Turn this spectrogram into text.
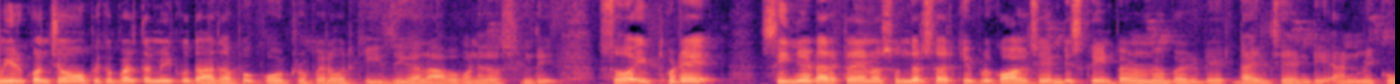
మీరు కొంచెం ఓపిక పడితే మీకు దాదాపు కోటి రూపాయల వరకు ఈజీగా లాభం అనేది వస్తుంది. సో ఇప్పుడే సీనియర్ డైరెక్టర్ అయిన సుందర్ సార్కి ఇప్పుడు కాల్ చేయండి స్క్రీన్ పైన నెంబర్ డైల్ చేయండి అండ్ మీకు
